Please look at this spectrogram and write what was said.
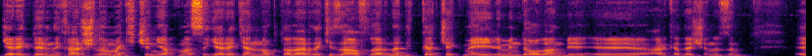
gereklerini karşılamak için yapması gereken noktalardaki zaaflarına dikkat çekme eğiliminde olan bir e, arkadaşınızım. E,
